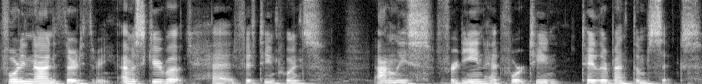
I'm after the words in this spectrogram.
49 to 33. Emma Skierbeck had 15 points. Annalise Ferdine had 14, Taylor Bentham 6.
